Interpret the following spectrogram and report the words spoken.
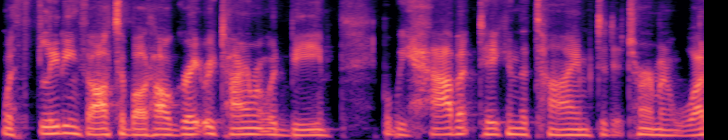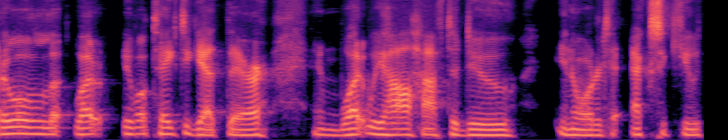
with fleeting thoughts about how great retirement would be, but we haven't taken the time to determine what it will what it will take to get there and what we all have to do in order to execute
